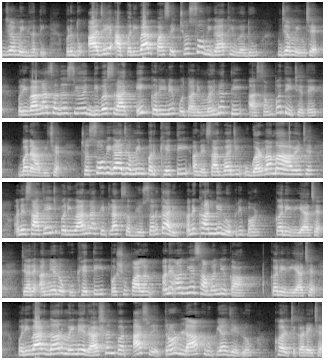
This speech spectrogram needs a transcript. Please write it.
જમીન હતી. પરંતુ આજે આ પરિવાર પાસે છસો વીઘાથી વધુ જમીન છે. પરિવારના સદસ્યોએ દિવસ રાત એક કરીને પોતાની મહેનતથી આ સંપત્તિ છે તે બનાવી છે. છસો વીઘા જમીન પર ખેતી અને શાકભાજી ઉગાડવામાં આવે છે અને સાથે જ પરિવારના કેટલાક સભ્યો સરકારી અને ખાનગી નોકરી પણ કરી રહ્યા છે. જ્યારે અન્ય લોકો ખેતી, પશુપાલન અને અન્ય સામાન્ય કામ કરી રહ્યા છે. પરિવાર દર મહિને રાશન પર આશરે ત્રણ લાખ રૂપિયા જેટલો ખર્ચ કરે છે.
